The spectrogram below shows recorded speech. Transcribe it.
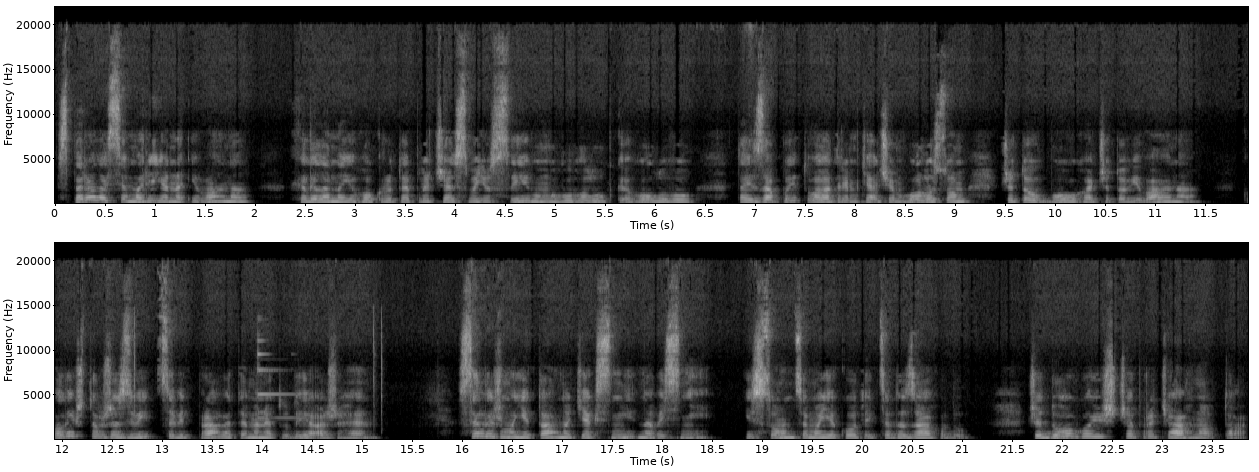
Спиралася Марія на Івана, хилила на його круте плече свою сиву, мову голубки, голову та й запитувала тремтячим голосом, чи то в Бога, чи то в Івана, коли ж то вже звідси відправити мене туди аж ген. Сили ж мої тануть, як сніг навесні і сонце моє котиться до заходу. Чи довго іще протягну отак?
